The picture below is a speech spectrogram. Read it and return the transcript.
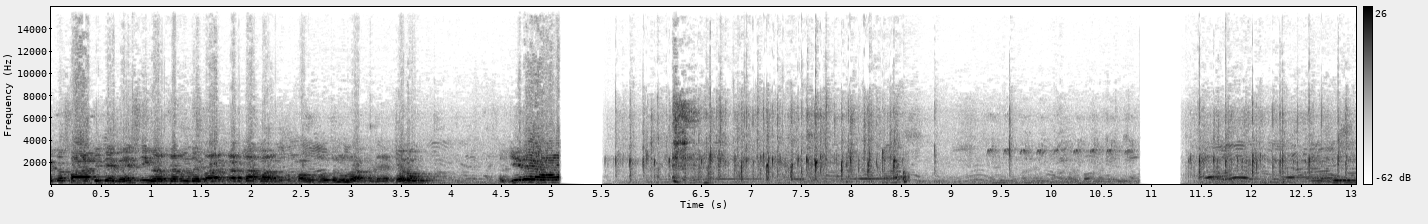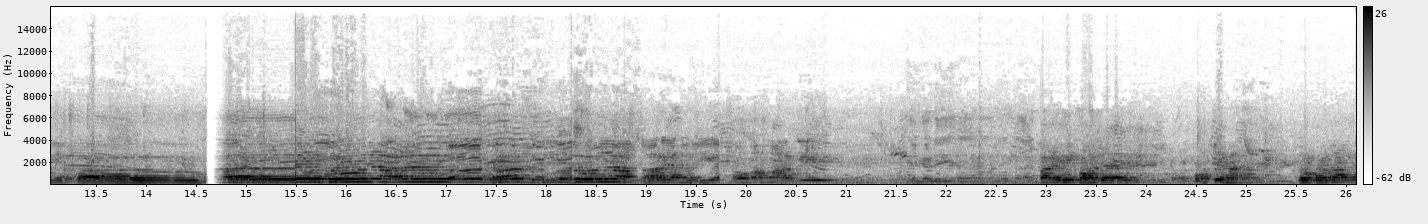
ਇੱਕ ਪਾਰਟੀ ਦੇ ਮਿਹਨਤੀ ਵਰਕਰ ਨੂੰ ਤੇ ਬਾਹਰ ਕੱਢਤਾ, ਪਰ ਕਮਾਊ ਪੁੱਤ ਨੂੰ ਰੱਖ ਲਿਆ। ਚਲੋ, ਜਿਹਦੇ ਆਉਣਾ ਸਾਰਿਆਂ ਮੌਕਾ ਮਾਰ ਕੇ ਬਾਰੇ ਵੀ ਪਹੁੰਚ ਰਹੇ ਪਹੁੰਚੇ ਹਨ। ਤੋਂ ਉਹਨਾਂ ਨੇ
